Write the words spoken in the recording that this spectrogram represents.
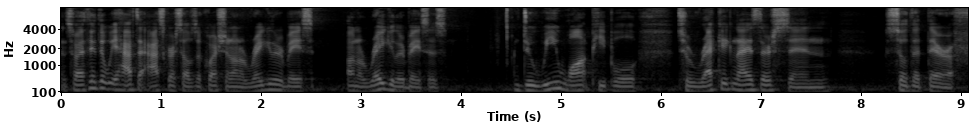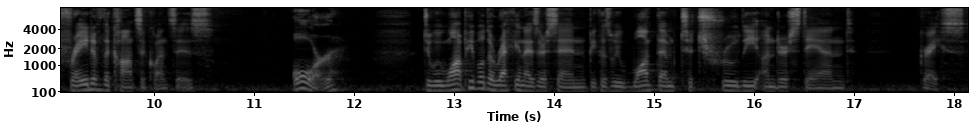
And so I think that we have to ask ourselves a question on a regular base on a regular basis. Do we want people to recognize their sin so that they're afraid of the consequences? Or do we want people to recognize their sin because we want them to truly understand grace?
